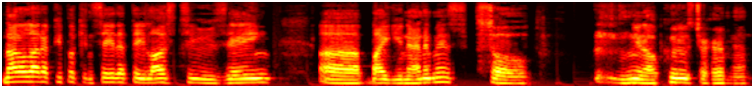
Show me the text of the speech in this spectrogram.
Not a lot of people can say that they lost to Zhang uh, by unanimous. So, you know, kudos to her, man.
